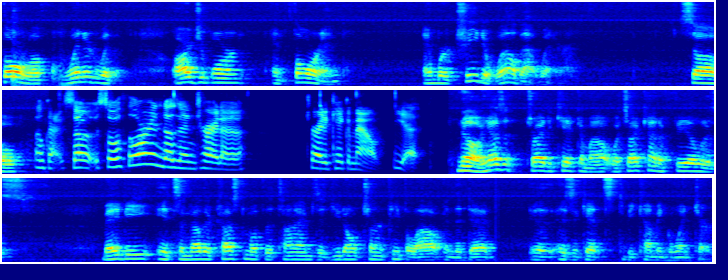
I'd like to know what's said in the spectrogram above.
Thorolf wintered with Argiborn and Thorin, and were treated well that winter. So okay, so so Thorin doesn't try to try to kick him out yet. No, he hasn't tried to kick him out, which I kind of feel is maybe it's another custom of the times that you don't turn people out in the dead as it gets to becoming winter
